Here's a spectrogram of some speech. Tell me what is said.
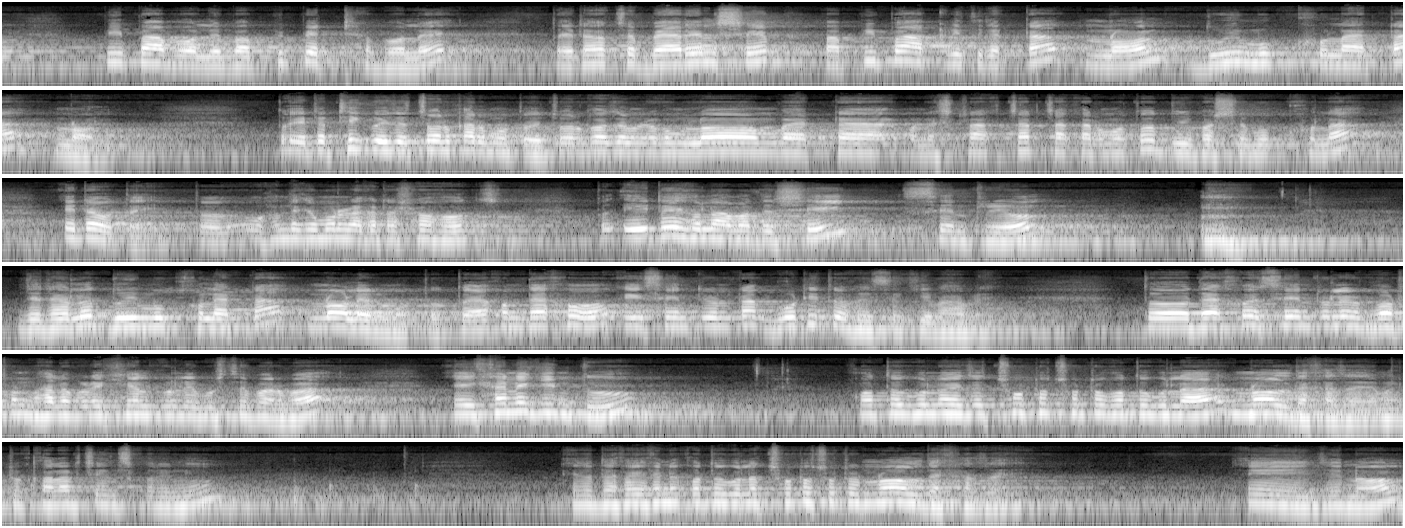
পিপা বলে বা পিপেট বলে। তো এটা হচ্ছে ব্যারেল শেপ বা পিপা আকৃতির একটা নল, দুই মুখ খোলা একটা নল। তো এটা ঠিক ওই যে চরকার মতোই। চরকা যেমন এরকম লম্বা একটা মানে স্ট্রাকচার চাকার মতো দুই পাশে মুখ খোলা, এটাও তাই। তো ওখান থেকে মনে রাখাটা সহজ। তো এটাই হলো আমাদের সেই সেন্ট্রিওল যেটা হলো দুই মুখ খোলা একটা নলের মতো। তো এখন দেখো এই সেন্ট্রিওলটা গঠিত হয়েছে কীভাবে? তো দেখো সেন্ট্রিওলের গঠন ভালো করে খেয়াল করলে বুঝতে পারবা। এইখানে কিন্তু কতগুলো এই যে ছোট ছোট কতগুলা নল দেখা যায়। আমি একটু কালার চেঞ্জ করে নিই। এই যে দেখো এখানে কতগুলো ছোট ছোট নল দেখা যায়। এই যে নল।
